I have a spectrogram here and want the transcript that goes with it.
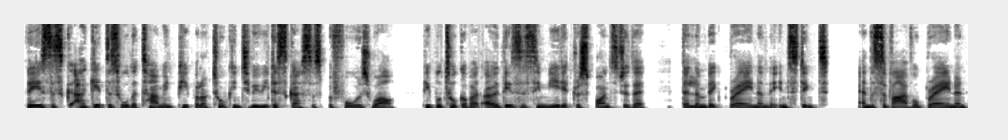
There's this, I get this all the time when people are talking to me. We discussed this before as well. People talk about, oh, there's this immediate response to the, the limbic brain and the instinct and the survival brain. And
